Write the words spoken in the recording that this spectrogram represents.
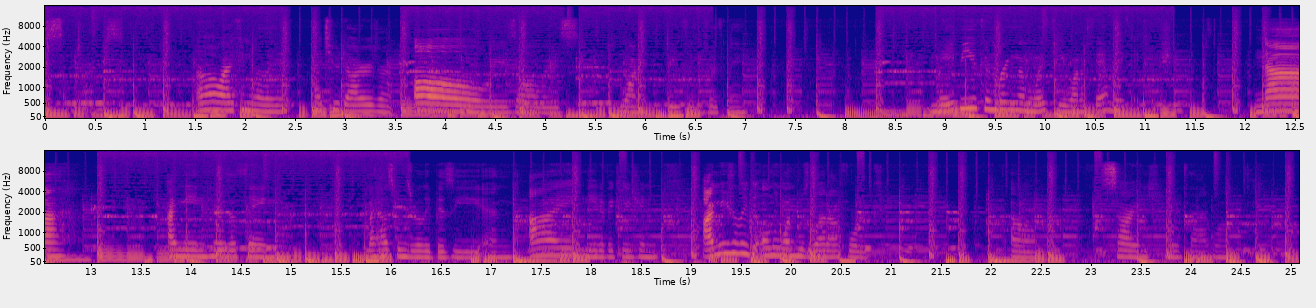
sometimes. Oh, I can relate. My two daughters are always, always wanting to do things with me. Maybe you can bring them with you on a family vacation. Nah. I mean, here's the thing. My husband's really busy and I need a vacation. I'm usually the only one who's let off work. Oh, sorry to hear that. Well,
